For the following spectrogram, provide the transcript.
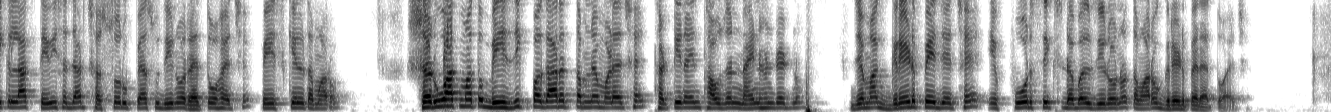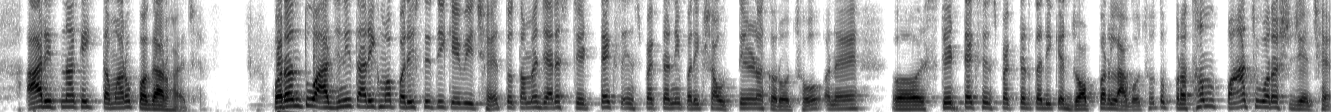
એક લાખ ત્રેવીસ હજાર છસો રૂપિયા સુધીનો રહેતો હોય છે પે સ્કેલ તમારો. શરૂઆતમાં તો બેઝિક પગાર જ તમને મળે છે થર્ટી નાઇન થાઉઝન્ડ નાઇન હંડ્રેડનો જેમાં ગ્રેડ પે જે છે, એ ફોર સિક્સ ડબલ ઝીરોનો તમારો ગ્રેડ પે રહેતો હોય છે. આ રીતના કંઈક તમારો પગાર હોય છે. પરંતુ આજની તારીખમાં પરિસ્થિતિ કેવી છે? તો તમે જ્યારે સ્ટેટ ટેક્સ ઇન્સ્પેક્ટરની પરીક્ષા ઉત્તીર્ણ કરો છો અને સ્ટેટ ટેક્સ ઇન્સ્પેક્ટર તરીકે જોબ પર લાગો છો, તો પ્રથમ પાંચ વર્ષ જે છે,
